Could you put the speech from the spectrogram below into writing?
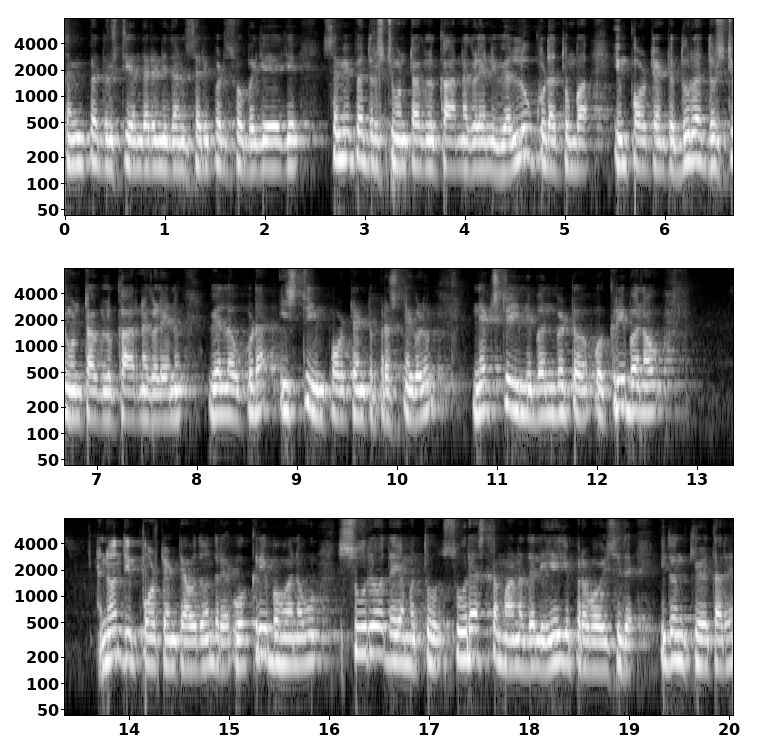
ಸಮೀಪ ದೃಷ್ಟಿ ಎಂದರೇನು? ಇದನ್ನು ಸರಿಪಡಿಸುವ ಬಗೆ ಹೇಗೆ? ಸಮೀಪ ದೃಷ್ಟಿ ಉಂಟಾಗಲು ಕಾರಣಗಳೇನು? ಇವೆಲ್ಲವೂ ಕೂಡ ತುಂಬ ಇಂಪಾರ್ಟೆಂಟ್ ದೂರದೃಷ್ಟಿ ಉಂಟಾಗಲು ಕಾರಣಗಳೇನು? ಇವೆಲ್ಲವೂ ಕೂಡ ಇಷ್ಟು ಇಂಪಾರ್ಟೆಂಟ್ ಪ್ರಶ್ನೆಗಳು. ನೆಕ್ಸ್ಟ್ ಇಲ್ಲಿ ಬಂದ್ಬಿಟ್ಟು ವಕ್ರೀಭವನವು ಇನ್ನೊಂದು ಇಂಪಾರ್ಟೆಂಟ್ ಯಾವುದು ಅಂದರೆ ವಕ್ರೀಭವನವು ಸೂರ್ಯೋದಯ ಮತ್ತು ಸೂರ್ಯಾಸ್ತಮಾನದಲ್ಲಿ ಹೇಗೆ ಪ್ರಭಾವಿಸಿದೆ? ಇದೊಂದು ಕೇಳ್ತಾರೆ.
